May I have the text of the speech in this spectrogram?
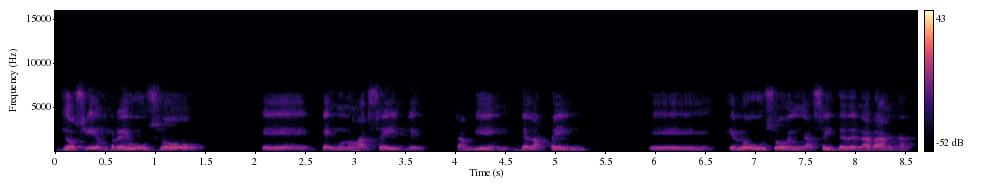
yo siempre uso, eh, tengo unos aceites también de la PEN, eh, que lo uso en aceite de naranja,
